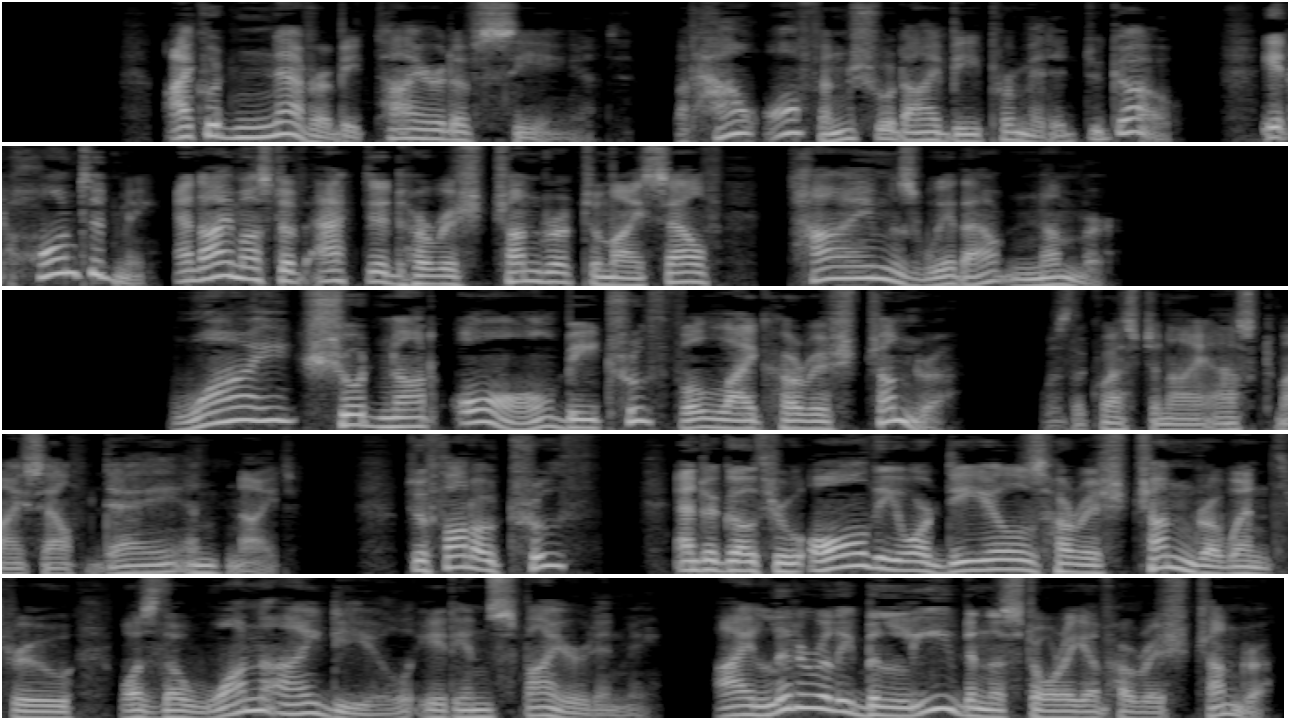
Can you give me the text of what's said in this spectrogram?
I could never be tired of seeing it, but how often should I be permitted to go? It haunted me, and I must have acted Harishchandra to myself times without number. Why should not all be truthful like Harishchandra? Was the question I asked myself day and night. To follow truth and to go through all the ordeals Harishchandra went through was the one ideal it inspired in me. I literally believed in the story of Harishchandra.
